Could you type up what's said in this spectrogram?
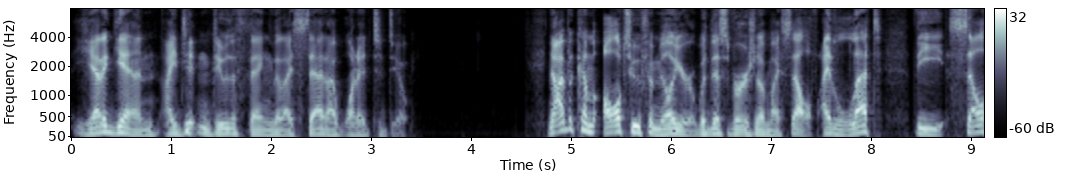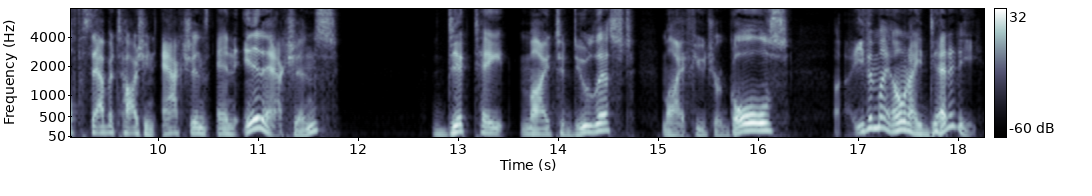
yet again, I didn't do the thing that I said I wanted to do. Now, I've become all too familiar with this version of myself. I let the self sabotaging actions and inactions dictate my to do list, my future goals, even my own identity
